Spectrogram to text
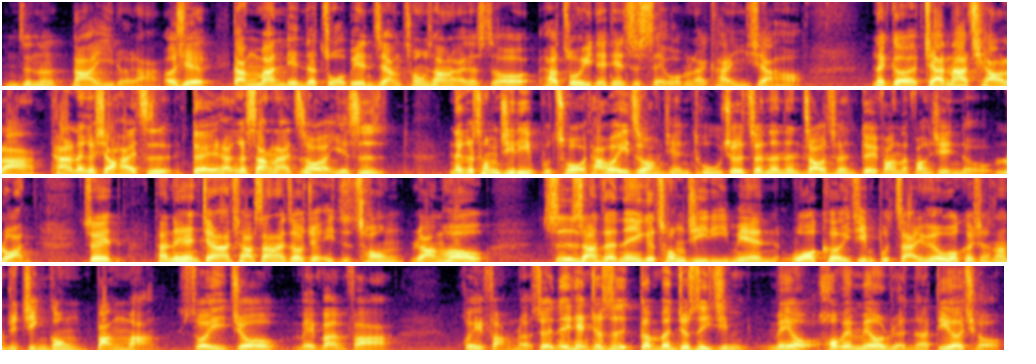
你真的大意了啦。而且当曼联的左边这样冲上来的时候，他左翼那天是谁？我们来看一下哈。那个加纳乔啦，他那个小孩子，对，那个上来之后也是那个冲击力不错，他会一直往前突，就是真的能造成对方的防线有乱。所以他那天加纳乔上来之后就一直冲，然后事实上在那个冲击里面，沃克已经不在，因为沃克想上去进攻帮忙，所以就没办法回防了。所以那天就是根本就是已经没有后面没有人了。第二球，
